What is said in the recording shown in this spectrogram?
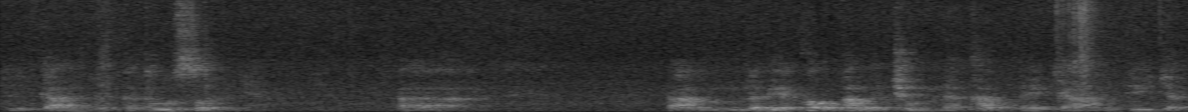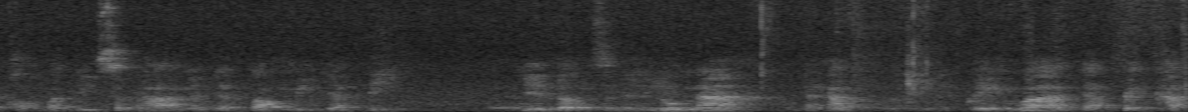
หรือการกระทู้สดเนี่ยตามระเบียบข้อบังคับประชุมนะครับ ในการที่จะขอมติสภานั้นจะต้องมียติที่ต้องเสนอล่วงหน้านะครับเกรงว่าจะไปขัด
